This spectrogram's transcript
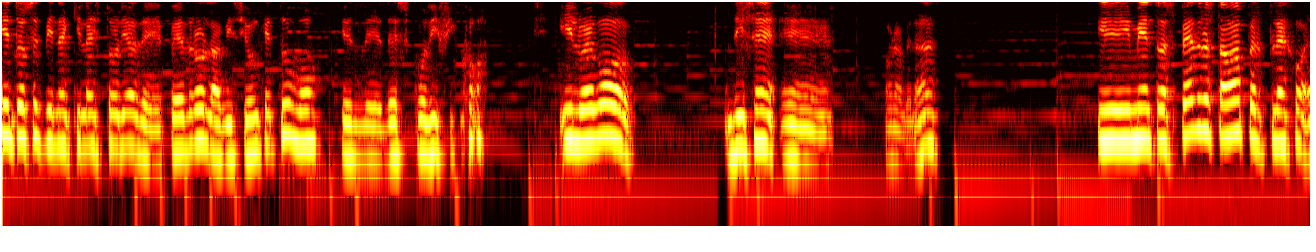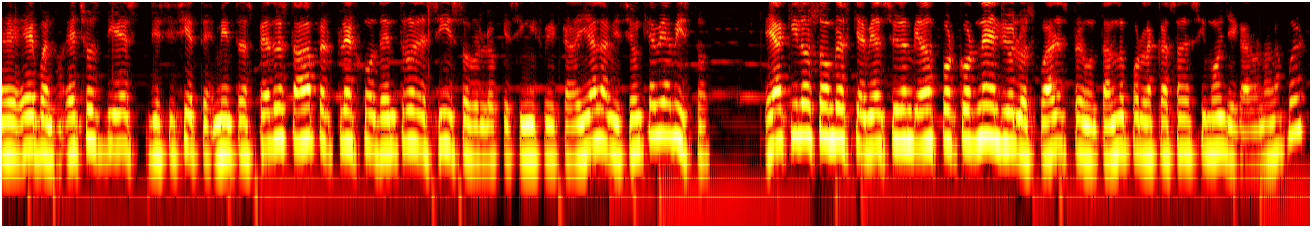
Y entonces viene aquí la historia de Pedro, la visión que tuvo, que le descodificó. Y luego Dice, eh, ahora verás. Y mientras Pedro estaba perplejo, eh, eh, bueno, Hechos 10, 17, mientras Pedro estaba perplejo dentro de sí sobre lo que significaría la visión que había visto, he aquí los hombres que habían sido enviados por Cornelio, los cuales preguntando por la casa de Simón llegaron a la puerta.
